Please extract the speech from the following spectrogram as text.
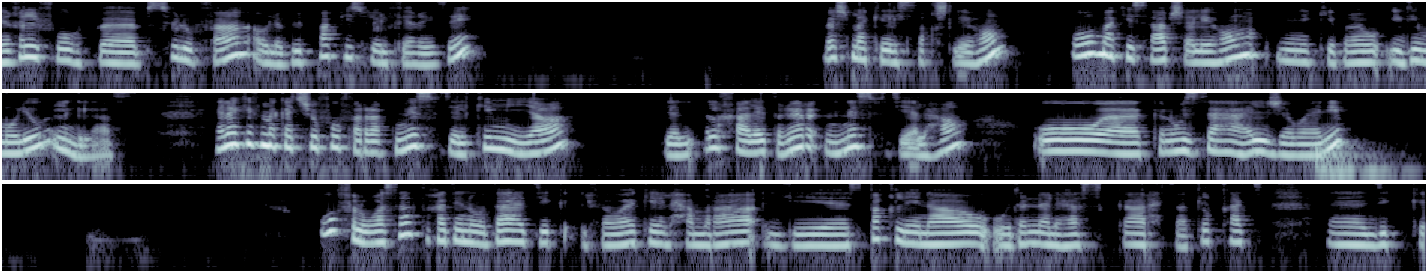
يغلفوه بالسلوفان اولا بال papier sulfurisé باش ما كيلصقش ليهم وما كيصعبش عليهم ملي كيبغيو يديموليو ال glace. هنا كيف ما كتشوفوا فرغت نصف ديال الكمية ديال الخليط غير النصف ديالها. وكنوزعها على الجوانب. وفي الوسط غادي نوضع ديك الفواكه الحمراء اللي سبق لينا ودرنا لها السكر حتى طلقت آه، ديك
